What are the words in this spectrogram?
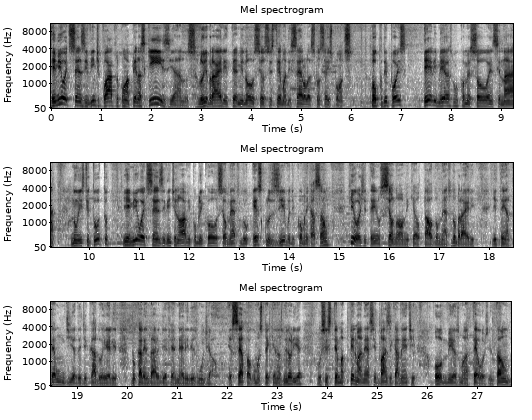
Em 1824, com apenas 15 anos, Louis Braille terminou seu sistema de células com seis pontos. Pouco depois, ele mesmo começou a ensinar no instituto e em 1829 publicou o seu método exclusivo de comunicação, que hoje tem o seu nome, que é o tal do método Braille, e tem até um dia dedicado a ele no calendário de efemérides mundial. Exceto algumas pequenas melhorias, o sistema permanece basicamente o mesmo até hoje. Então,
